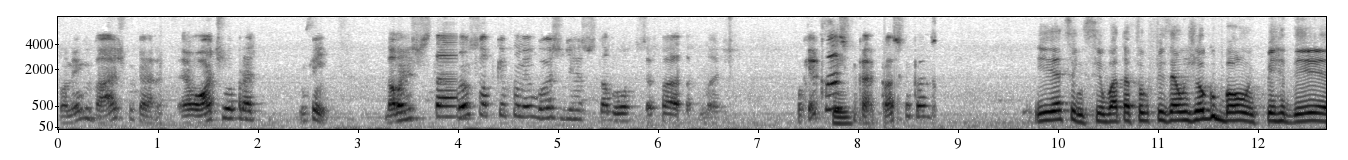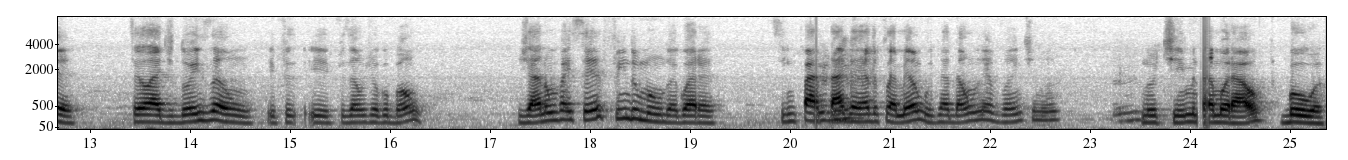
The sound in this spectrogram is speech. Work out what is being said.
Flamengo e Vasco, cara, é ótimo pra. Enfim, dar uma ressuscitada. Não só porque o Flamengo gosta de ressuscitar morto, isso é fato, mas. Porque é clássico, Sim. cara. Clássico é clássico. E assim, se o Botafogo fizer um jogo bom e perder, sei lá, de 2 a 1 um, e, e fizer um jogo bom, já não vai ser fim do mundo. Agora, se empatar uhum. ganhar do Flamengo, já dá um levante no, uhum. no time, na moral, boa.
